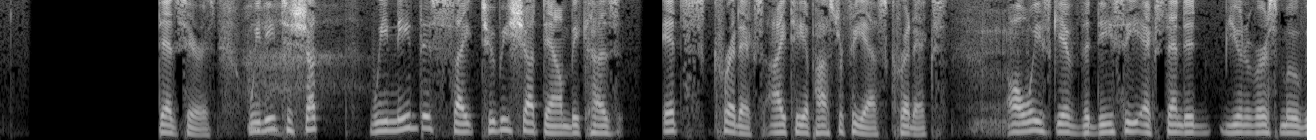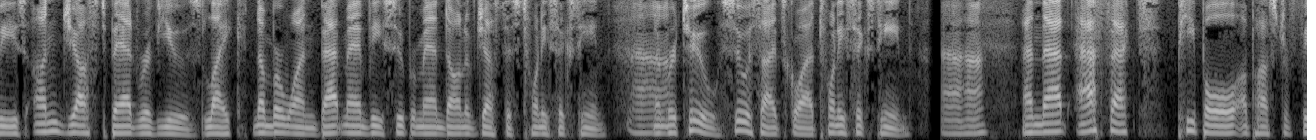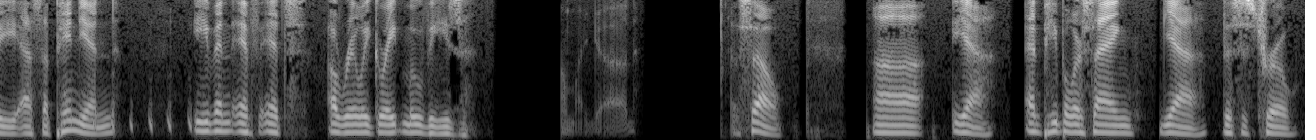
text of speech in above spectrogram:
Dead serious. We need to shut. We need this site to be shut down because its critics, it apostrophe s critics, always give the DC extended universe movies unjust bad reviews. Like number one, Batman v Superman: Dawn of Justice, 2016. Uh-huh. Number two, Suicide Squad, 2016 Uh huh. and that affects people apostrophe s opinion even if it's a really great movies Oh my god. so uh yeah and people are saying yeah this is true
